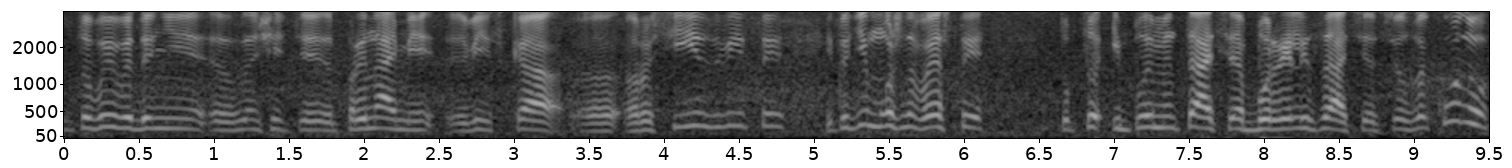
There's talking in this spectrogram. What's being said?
тобто виведені, е, значить, е, принаймні війська е, Росії звідти, і тоді можна вести. Тобто імплементація або реалізація цього закону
